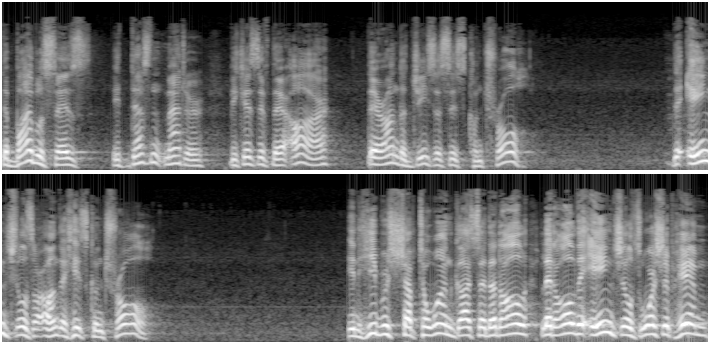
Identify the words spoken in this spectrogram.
The Bible says it doesn't matter because if there are, they're under Jesus' control. The angels are under his control. In Hebrews chapter 1, God said that all let all the angels worship him,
